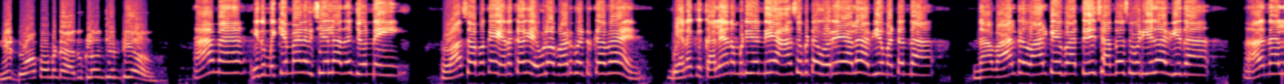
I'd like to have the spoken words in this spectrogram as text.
ஏ டோபாமெண்ட் அதுக்குள்ள சொல்லிட்டியோ? ஆமா இது முக்கியமான விஷயம் அதான் சொன்னேன். ரோசா பக்கம் எனக்காக எவ்வளவு பாடுபட்டு இருக்காவ எனக்கு கல்யாணம் முடியும் ஆசைப்பட்ட ஒரே ஆளு அவிய மட்டும்தான். நான் வாழ்ற வாழ்க்கையை பார்த்து சந்தோஷப்படியதான் அவியதான் அதனால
